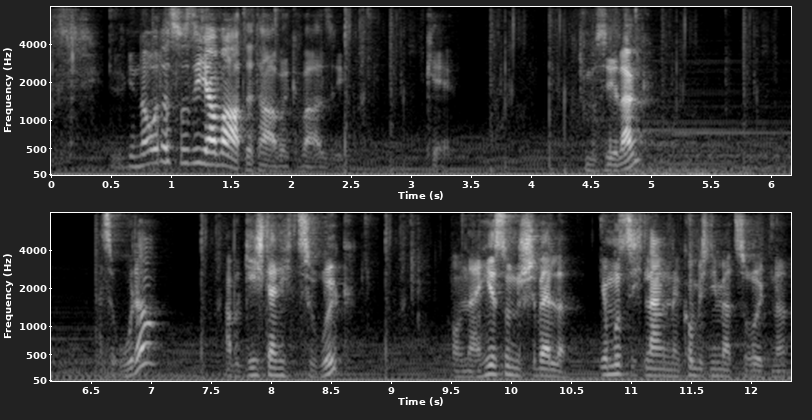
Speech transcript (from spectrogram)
genau das, was ich erwartet habe, quasi. Okay. Ich muss hier lang. Also, oder? Aber gehe ich da nicht zurück? Oh nein, hier ist so eine Schwelle. Hier muss ich lang, dann komme ich nicht mehr zurück, ne?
